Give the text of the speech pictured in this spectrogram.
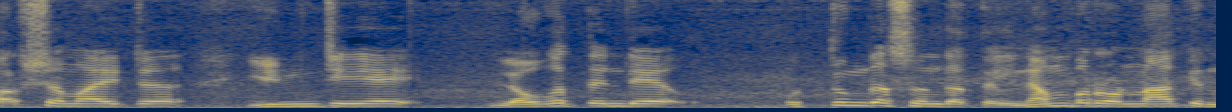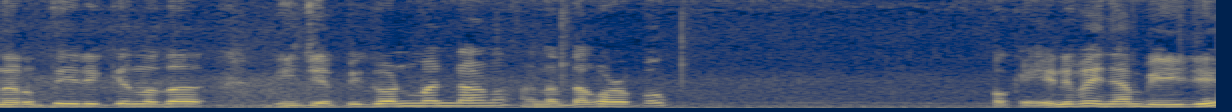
വർഷമായിട്ട് ഇന്ത്യയെ ലോകത്തിന്റെ ഉത്തുംഗ സംഘത്തിൽ നമ്പർ ഒന്നാക്കി നിർത്തിയിരിക്കുന്നത് ബി ജെ പി ഗവൺമെന്റാണ് അതിനെന്താ കുഴപ്പം? ഓക്കെ എനിവേ ഞാൻ ബി ജെ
